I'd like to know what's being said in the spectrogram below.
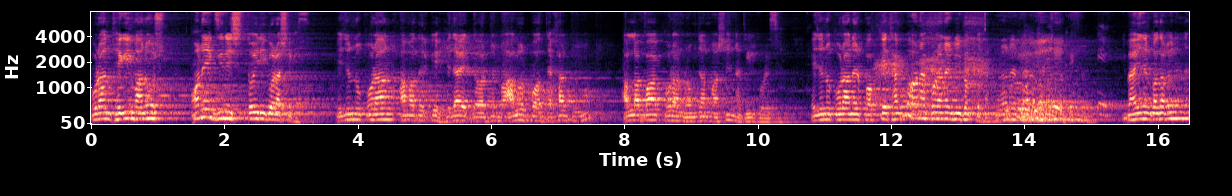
কোরআন থেকেই মানুষ অনেক জিনিস তৈরি করা শিখেছে। এই জন্য কোরআন আমাদেরকে হেদায়েত দেওয়ার জন্য আলোর পথ দেখার জন্য আল্লাহ পাক কোরআন রমজান মাসে নাজিল করেছে এই জন্য কোরআনের পক্ষে থাকব না কোরআনের বিপক্ষে থাকব? ভাইজান কথা কইলেন না?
